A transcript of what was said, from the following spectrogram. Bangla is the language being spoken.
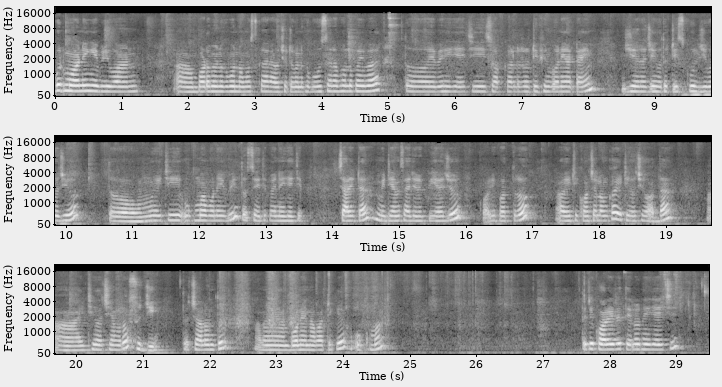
গুড মর্নিং এভরিওয়ান বড়ମାନଙ୍କୁ ମୋ ନମସ୍କାର ଆଉ ଛୋଟମାନଙ୍କୁ ବହୁତ ସାରା ଭଲ ପାଇବା ତ ଏବେ ହେଇଯାଇଛି ସକାଳର ଟିଫିନ୍ ବନେଇବା ଟାଇମ୍ ଝିଅର ଯେହେତୁ ଟି ସ୍କୁଲ ଯିବ ଝିଅ ତ ମୁଁ ଏଇଠି ଉପମା ବନେଇବି ତ ସେଇଥିପାଇଁ ନେଇଯାଇଛି ଚାରିଟା ମିଡ଼ିୟମ୍ ସାଇଜ୍ର ପିଆଜ କରିପତ୍ର ଆଉ ଏଇଠି କଞ୍ଚା ଲଙ୍କା ଏଇଠି ଅଛି ଅଦା ଏଇଠି ଅଛି ଆମର ସୁଜି ତ ଚାଲନ୍ତୁ ଆମେ ବନେଇ ନେବା ଟିକେ ଉପମା ତ ଏଠି କଡ଼େଇରେ ତେଲ ନେଇଯାଇଛି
